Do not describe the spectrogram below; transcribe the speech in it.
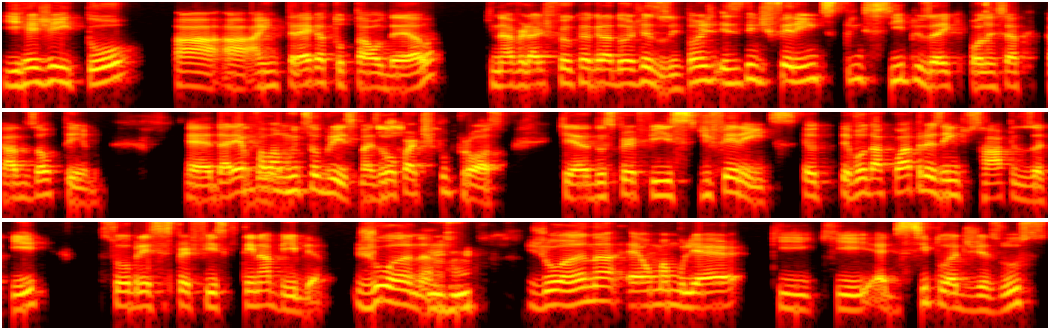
e rejeitou a, a, a entrega total dela, que na verdade foi o que agradou a Jesus. Então, existem diferentes princípios aí que podem ser aplicados ao tema. É, daria para falar muito sobre isso, mas eu vou partir para o próximo, que é dos perfis diferentes. Eu, eu, vou dar quatro exemplos rápidos aqui sobre esses perfis que tem na Bíblia. Joana. Uhum. Joana é uma mulher que, que é discípula de Jesus,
